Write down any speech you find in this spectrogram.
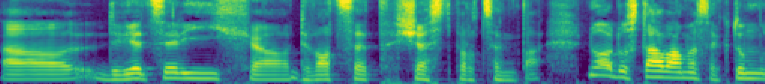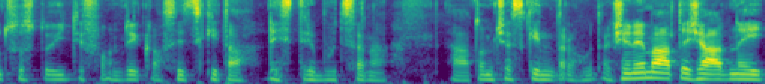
2,26%. No a dostáváme se k tomu, co stojí ty fondy, klasicky ta distribuce na na tom českém trhu. Takže nemáte žádný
